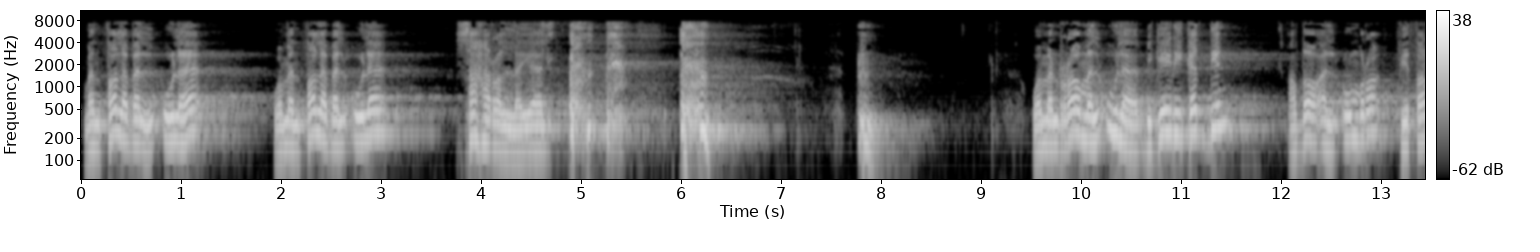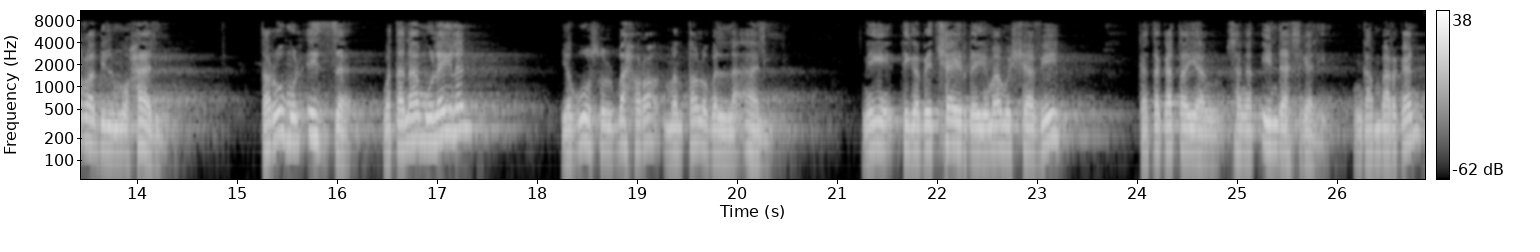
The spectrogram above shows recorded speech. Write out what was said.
Man talaba al-ula wa man talaba al-ula sahara al-layali. ومن رام الأولى بغير كد أضاء الأمر في طرب المحال تروم العزة وتنام ليلا يغوص البحر من طلب اللآلي Ini tiga bait syair dari Imam Syafi'i, kata-kata yang sangat indah sekali, menggambarkan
